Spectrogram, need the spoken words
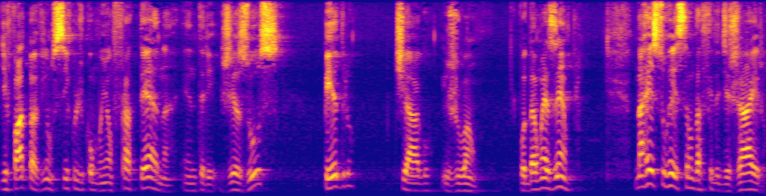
De fato, havia um ciclo de comunhão fraterna entre Jesus, Pedro, Tiago e João. Vou dar um exemplo. Na ressurreição da filha de Jairo,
